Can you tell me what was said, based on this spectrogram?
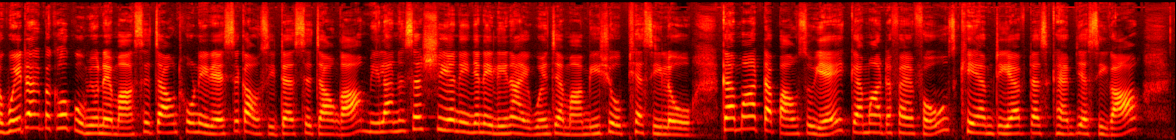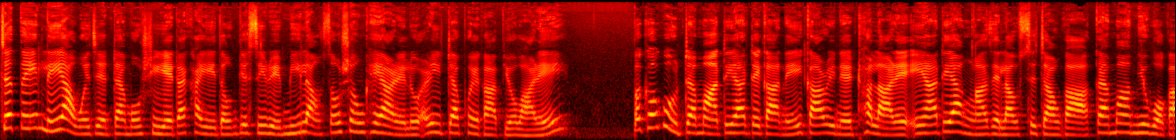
မကွေးတိုင်းပခုတ်ကူမြို့နယ်မှာစစ်ကြောင်းထိုးနေတဲ့စစ်ကောင်စီတပ်စစ်ကြောင်းကမေလ28ရက်နေ့ညနေ4နာရီဝန်းကျင်မှာမီးရှို့ဖျက်ဆီးလို့ကမ္မတပ်ပေါင်းစုရဲ့ကမ္မ Defense Force KMDF တပ်စခန်းပျက်စီးကကျက်သိန်း400ဝန်းကျင်တန်မိုးရှိတဲ့တိုက်ခိုက်ရေးသုံးပစ္စည်းတွေမီးလောင်ဆုံးရှုံးခဲ့ရတယ်လို့အဲ့ဒီတပ်ဖွဲ့ကပြောပါရယ်။ ပကုတ်ကူတက်မှ100တက်ကနေကားတွေနဲ့ထွက်လာတဲ့အင်အား150လောက်စစ်ကြောင်းကကမ်းမမြို့ပေါ်က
